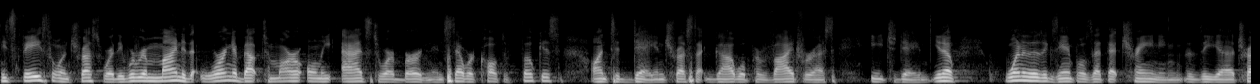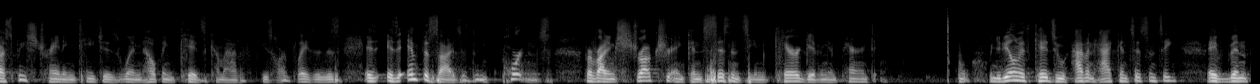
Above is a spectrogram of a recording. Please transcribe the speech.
He's faithful and trustworthy. We're reminded that worrying about tomorrow only adds to our burden. Instead, we're called to focus on today and trust that God will provide for us each day. You know, one of those examples that that training, the, the uh, trust-based training teaches when helping kids come out of these hard places is, is, is it emphasizes the importance of providing structure and consistency in caregiving and parenting. When you're dealing with kids who haven't had consistency, they've been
